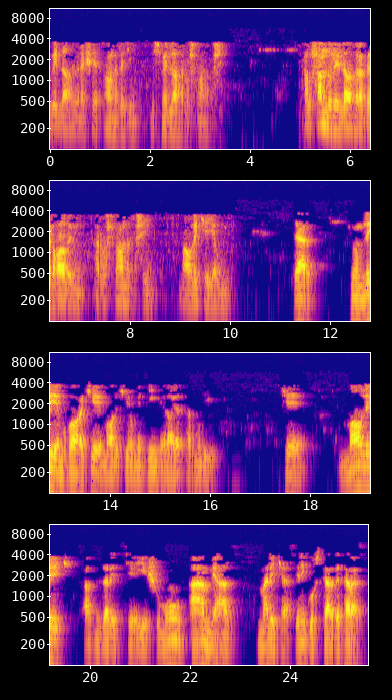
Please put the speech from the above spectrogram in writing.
بالله من الشیطان الرجیم. بسم الله الرحمن الرحیم. الحمد لله رب العالمین الرحمن الرحیم. مالک یوم در جمله مبارکه مالک یوم الدین عنایت فرمودید که مالک از نظر تعیه شمول اعم از ملک است یعنی گسترده تر است.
